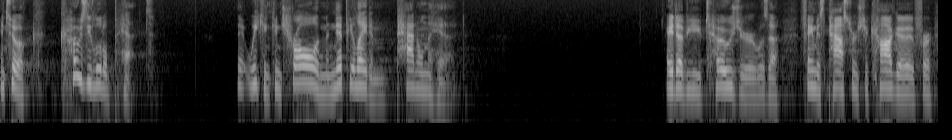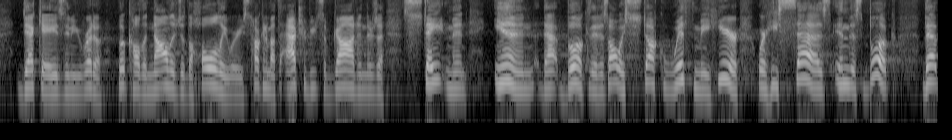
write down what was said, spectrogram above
into a cozy little pet that we can control and manipulate and pat on the head. A.W. Tozer was a famous pastor in Chicago for decades, and he wrote a book called The Knowledge of the Holy, where he's talking about the attributes of God. And there's a statement in that book that has always stuck with me here, where he says in this book that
